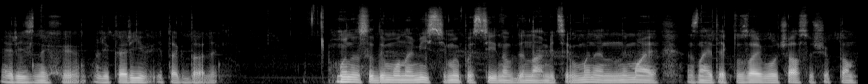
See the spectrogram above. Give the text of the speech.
різних е, лікарів і так далі. Ми не сидимо на місці, ми постійно в динаміці. У мене немає, знаєте, як то зайвого часу, щоб там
